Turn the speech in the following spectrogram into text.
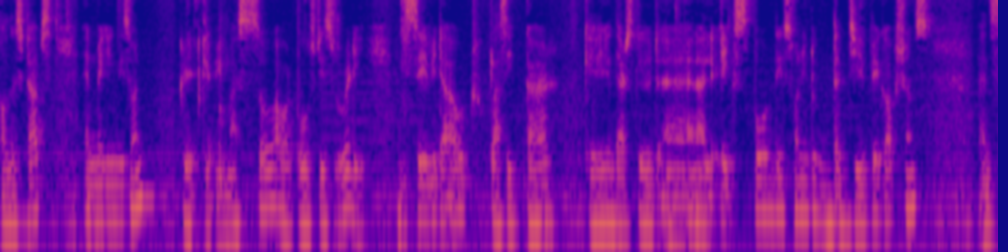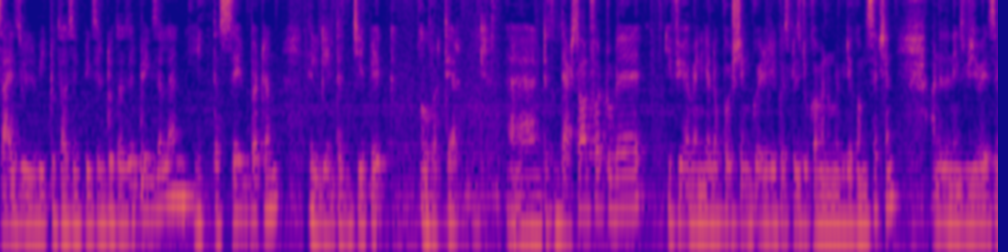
all the steps and making this one create clipping mask. So our post is ready. And save it out. Classic car. Okay that's good. And I'll export this one into the JPEG options and size will be 2000 pixel 2000 pixel and hit the save button. You'll get the JPEG over there. And that's all for today. If you have any kind of question query request please do comment on my video comment section. Until the next video is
